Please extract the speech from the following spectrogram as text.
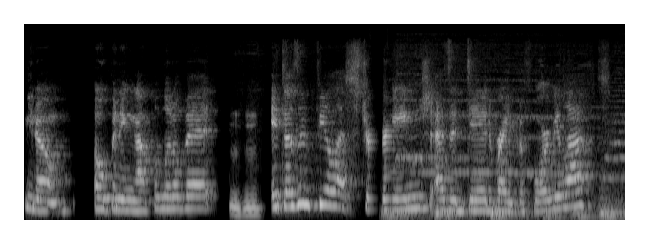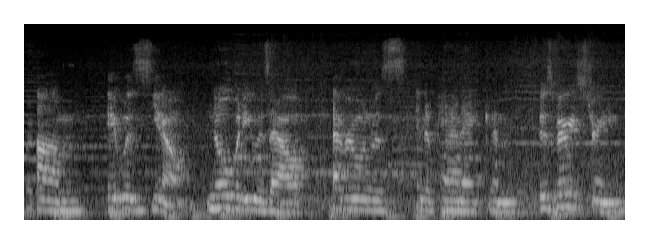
you know, opening up a little bit. hmm It doesn't feel as strange as it did right before we left. Um, it was, you know, nobody was out. Everyone was in a panic, and it was very strange.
